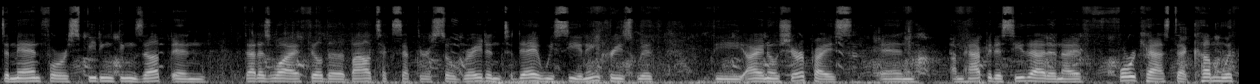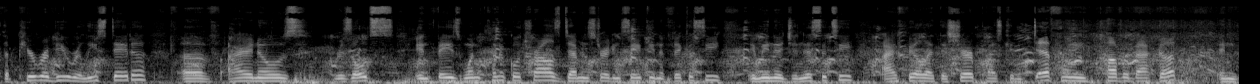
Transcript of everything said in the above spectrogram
demand for speeding things up and that is why I feel the biotech sector is so great. And today we see an increase with the INO share price and I'm happy to see that and I forecast that come with the peer review release data of INO's results in phase one clinical trials demonstrating safety and efficacy, immunogenicity, I feel like the share price can definitely hover back up and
